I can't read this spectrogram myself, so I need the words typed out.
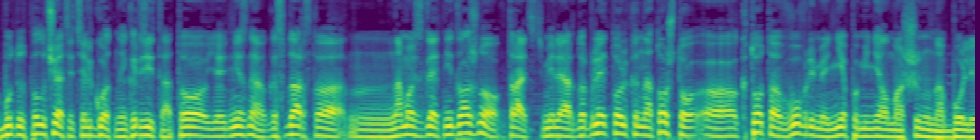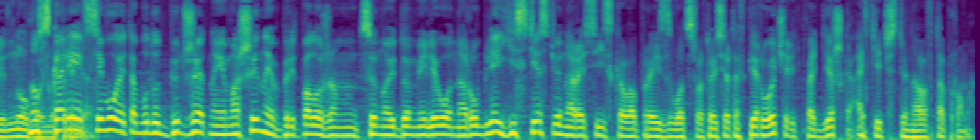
будут получать эти льготные кредиты. А то, я не знаю, государство, на мой взгляд, не должно тратить миллиарды рублей только на то, что э, кто-то вовремя не поменял машину на более новую. Ну, скорее например. всего, это будут бюджетные машины, предположим, ценой до миллиона рублей, естественно, российского производства. То есть это в первую очередь поддержка отечественного автопрома.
